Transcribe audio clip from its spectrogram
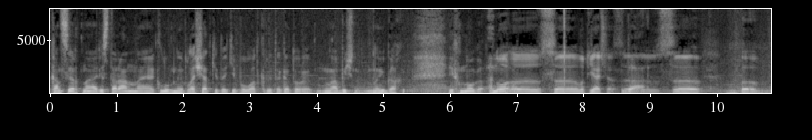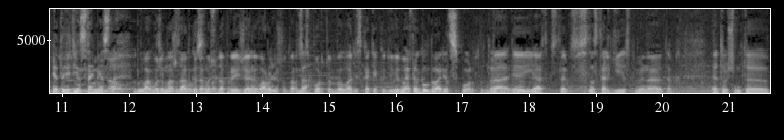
концертно-ресторанные, клубные площадки такие полуоткрытые, которые ну, обычно на югах их много. Но э, с, э, вот я сейчас Да. с э, э, Это единственное место было, Два года назад, когда мы сюда приезжали Да, в Воронеж, в Дворце Да. спорта была дискотека 90-х. Это был дворец спорта, да. Да, да. я, кстати, с ностальгией вспоминаю так. Это, в общем-то,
